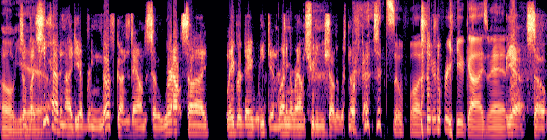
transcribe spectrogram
Oh yeah. So, but she had an idea of bringing Nerf guns down. So we're outside Labor Day weekend running around shooting each other with Nerf guns. That's so fun. Good for you guys, man. yeah. So,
